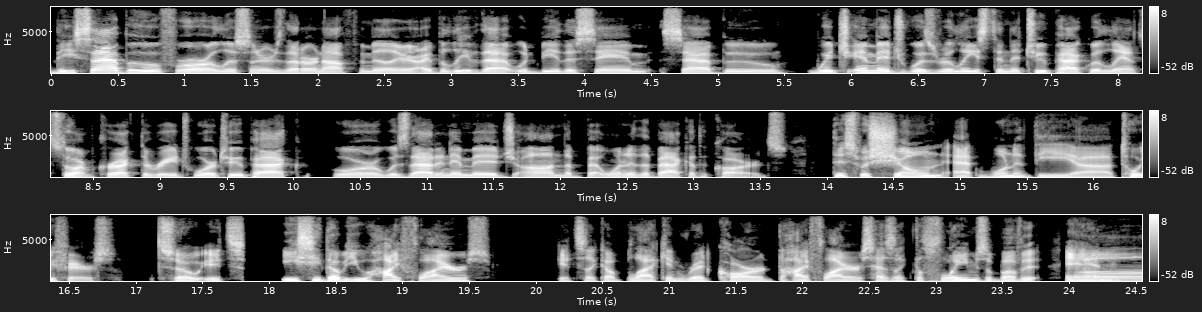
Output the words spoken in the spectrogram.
The Sabu, for our listeners that are not familiar, I believe that would be the same Sabu, which image was released in the two pack with Lance Storm, correct? The Rage War two pack, or was that an image on the one of the back of the cards? This was shown at one of the uh, toy fairs. So it's ECW High Flyers. It's like a black and red card. The High Flyers has like the flames above it, and oh,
